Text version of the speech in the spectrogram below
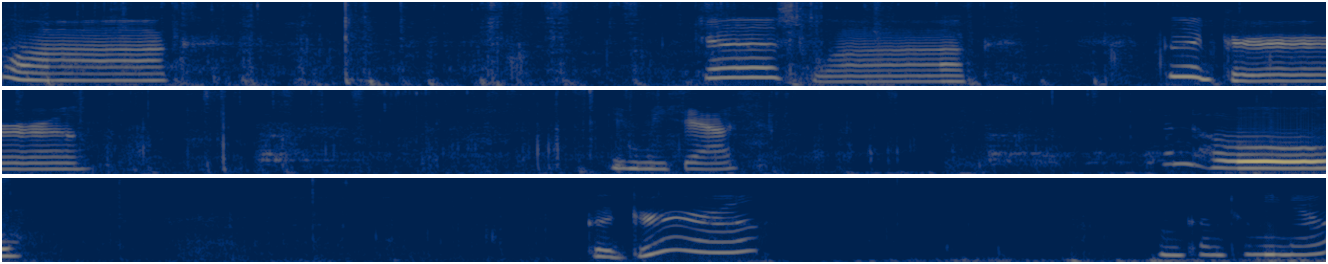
Walk. Just walk. Good girl. Give me sass. And ho. Good girl. And come to me now.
